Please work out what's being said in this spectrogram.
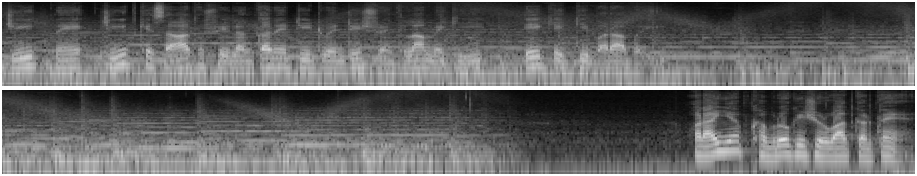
जीत ने, जीत के साथ श्रीलंका ने टी श्रृंखला में की एक एक की बराबरी। और आइए अब खबरों की शुरुआत करते हैं।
